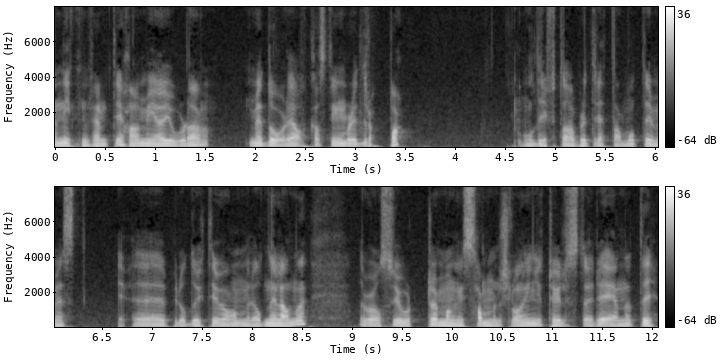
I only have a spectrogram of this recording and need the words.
1950 eh, har mye av jorda med dårlig avkastning blitt droppa, og drifta har blitt retta mot de mest uh, produktive områdene i landet. Det ble også gjort eh, mange sammenslåinger til større enheter.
